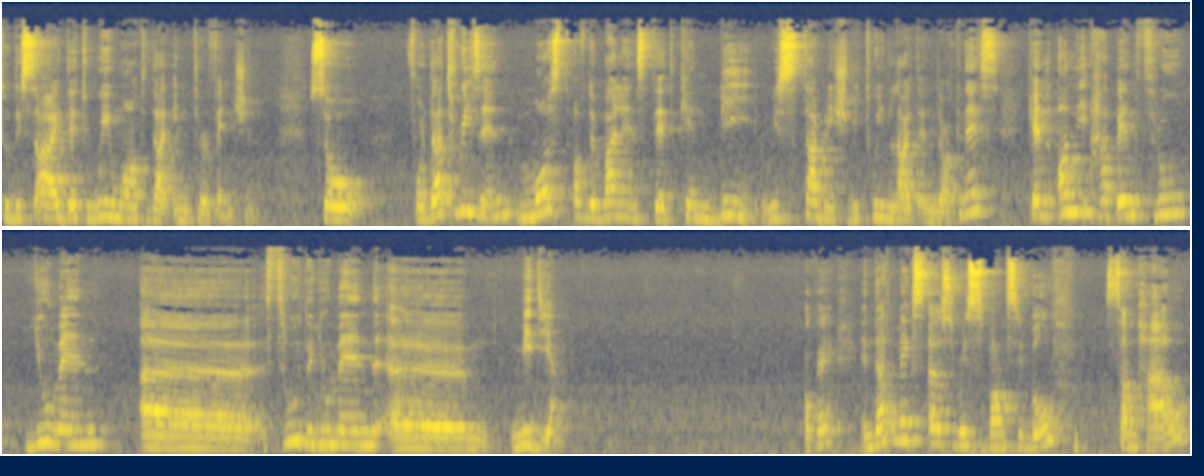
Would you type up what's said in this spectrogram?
to decide that we want that intervention. So, for that reason, most of the balance that can be reestablished between light and darkness can only happen through human uh, through the human uh, media. Okay? And that makes us responsible somehow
